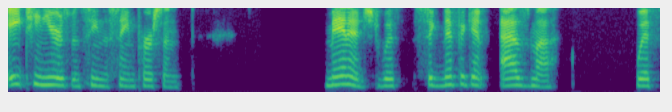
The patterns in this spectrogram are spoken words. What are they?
18 years, been seeing the same person, managed with significant asthma, with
